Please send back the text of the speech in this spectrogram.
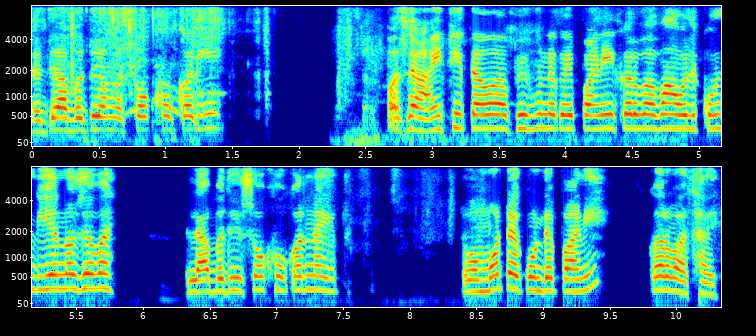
ને જ્યાં બધું અમે ચોખ્ખું કરીએ. પછી અહીંથી તો ભીહું ને કઈ પાણી કરવા વાં, ઓલી કુંડીએ ન જવાય. એટલે આ બધું ચોખ્ખું કરી નાખ્યું. તો મોટે કુંડે પાણી કરવા થાય.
